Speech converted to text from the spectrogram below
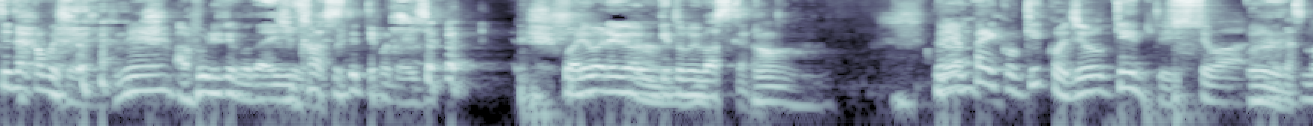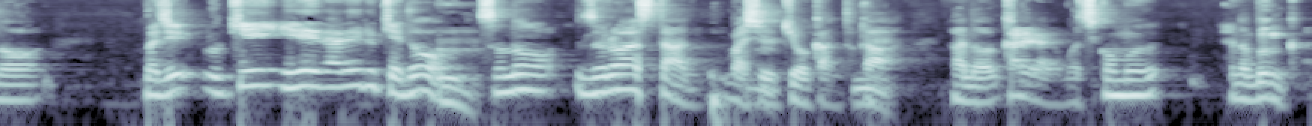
てたかもしれないですね。溢れても大丈夫です。溢れても大丈夫。我々が受け止めますから。うん。やっぱりこう結構条件としては、うんなんかその、まあ、じ受け入れられるけど、うんそのゾロアスターの、まあ、宗教観とか、あの、彼らが持ち込むあの文化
